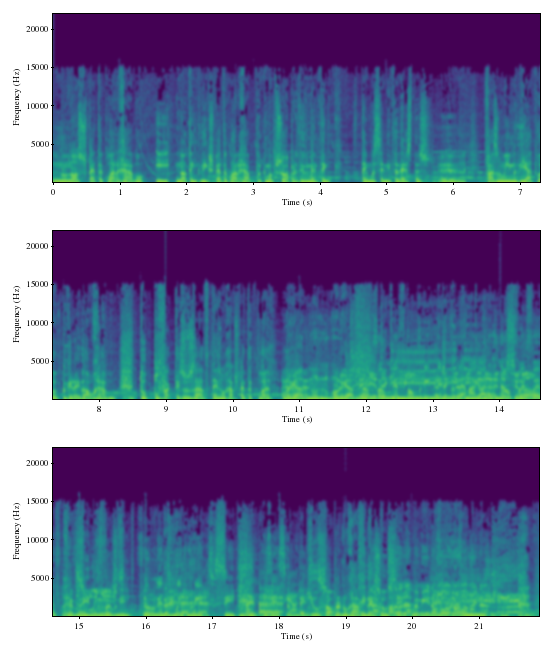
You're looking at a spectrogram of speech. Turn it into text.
no nosso espetacular rabo e notem que digo espetacular rabo porque uma pessoa a partir do momento em que tem uma sanita destas eh, faz um imediato upgrade ao rabo. Tu, pelo facto de teres usado, tens um rabo espetacular. Obrigado, Eh, Nuno. Obrigado. Foi um momento tão bonito até neste que- programa e agora. Não, foi, foi, foi. Foi bonito, Sublinho foi isto. bonito. Foi um momento muito bonito. Sim. Gostei de presenciar. Eh, aquilo sopra no rabo e deixa Ricardo, o para de olhar seco. para mim, não vou, não vou opinar.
